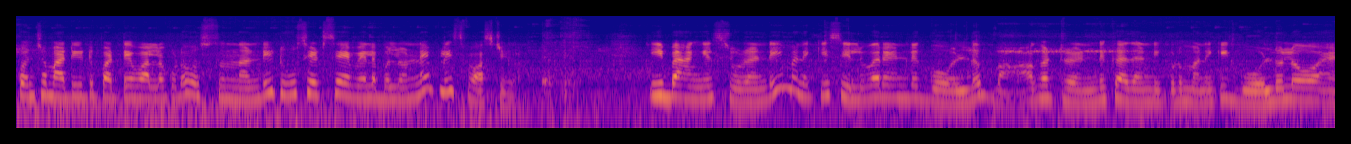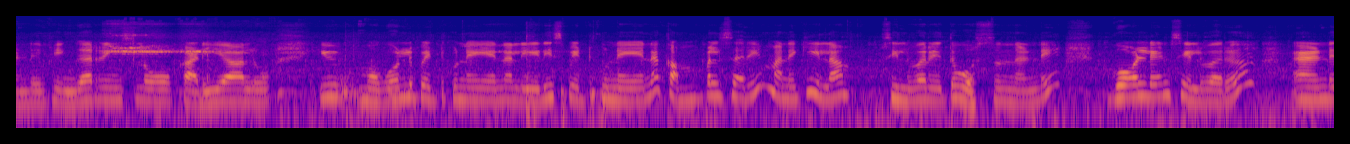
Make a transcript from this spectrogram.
కొంచెం అటు ఇటు పట్టే వాళ్ళ కూడా వస్తుందండి. టూ సెట్స్ అవైలబుల్ ఉన్నాయి ప్లీజ్ ఫాస్ట్గా. ఈ బ్యాంగిల్స్ చూడండి మనకి సిల్వర్ అండ్ గోల్డ్ బాగా ట్రెండ్ కదండి. ఇప్పుడు మనకి గోల్డ్లో అండ్ ఫింగర్ రింగ్స్లో కడియాలు ఇవి మగోళ్ళు పెట్టుకునేయైనా లేడీస్ పెట్టుకునేయైనా కంపల్సరీ మనకి ఇలా సిల్వర్ అయితే వస్తుందండి. గోల్డ్ అండ్ సిల్వర్ అండ్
